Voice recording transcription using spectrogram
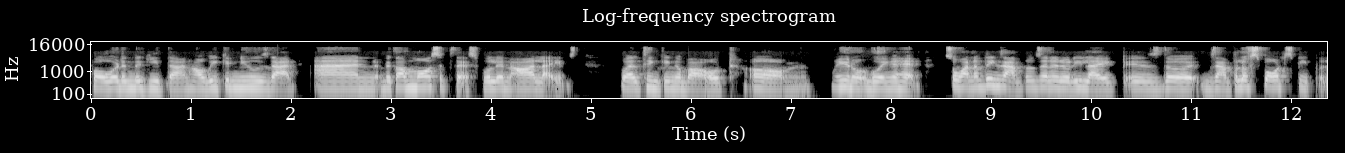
forward in the Gita and how we can use that and become more successful in our lives while thinking about, um, you know, going ahead. So one of the examples that I really liked is the example of sports people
